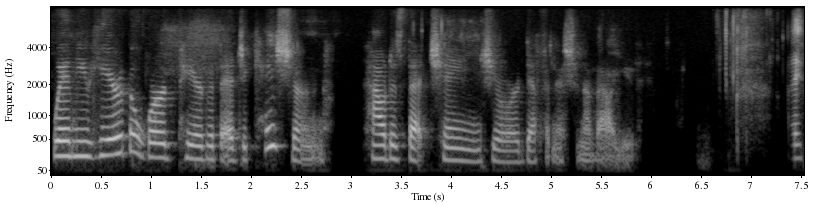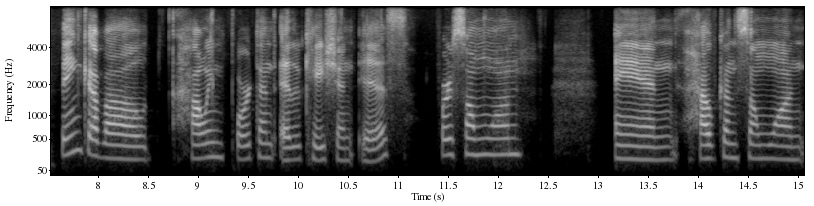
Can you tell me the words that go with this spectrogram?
When you hear the word paired with education, how does that change your definition of value? I think about how important education is for someone and how can someone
